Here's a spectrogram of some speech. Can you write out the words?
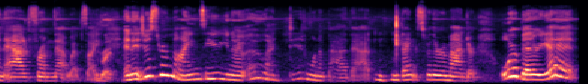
an ad from that website. Right. And it just reminds you, you know, oh, I did want to buy that. Mm-hmm. Thanks for the reminder. Or better yet,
